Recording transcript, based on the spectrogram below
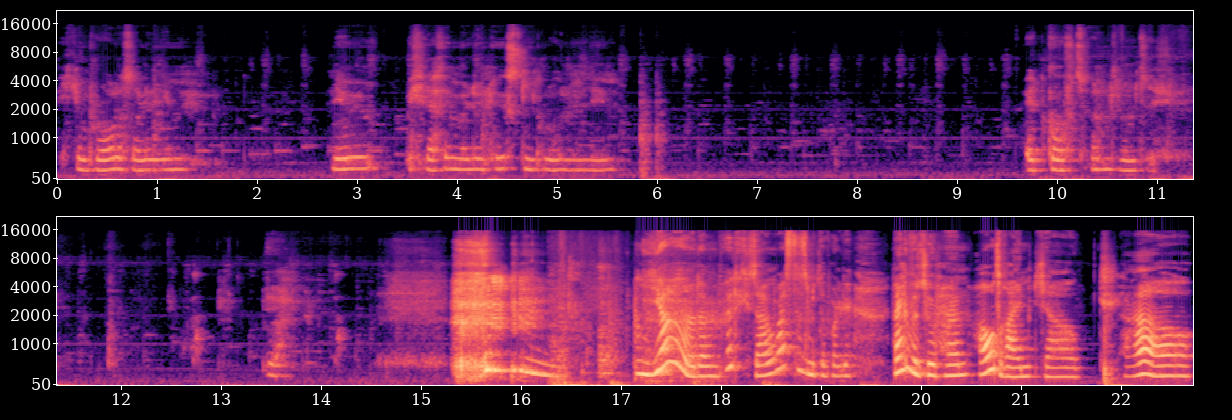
Ich den Brawler soll er nehmen. Nehmen. Ich lasse ihn mal den höchsten Brawler nehmen. Edgar auf 22. Ja. Ja, dann würde ich sagen, was das mit der Folge. Danke fürs Zuhören. Haut rein. Ciao. Ciao.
